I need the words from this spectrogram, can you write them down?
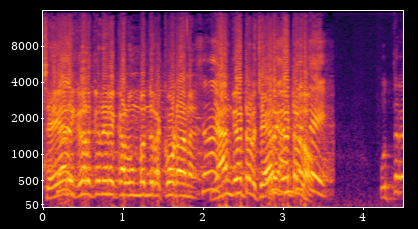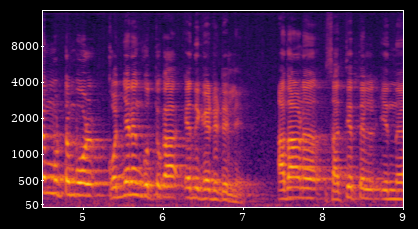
ചെയർ കേൾക്കുന്നതിനേക്കാൾ മുമ്പ് എന്ത് റെക്കോർഡാണ് സാർ, ഞാൻ കേട്ടല്ലോ ചെയർ ഒരു കേട്ടല്ലോ അംഗത്തെ ഉത്തരം മുട്ടുമ്പോൾ കൊഞ്ഞനം കുത്തുക എന്ന് കേട്ടിട്ടില്ലേ? അതാണ് സത്യത്തിൽ ഇന്ന്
